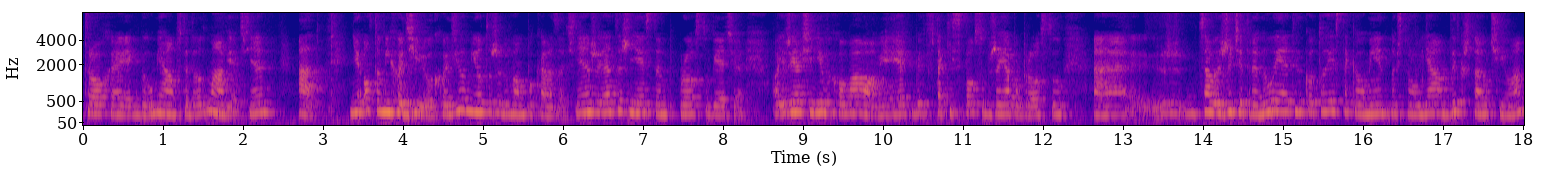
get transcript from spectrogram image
trochę jakby umiałam wtedy odmawiać, nie? Ale nie o to mi chodziło. Chodziło mi o to, żeby Wam pokazać, nie? że ja też nie jestem po prostu, wiecie, że ja się nie wychowałam jakby w taki sposób, że ja po prostu całe życie trenuję, tylko to jest taka umiejętność, którą ja wykształciłam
